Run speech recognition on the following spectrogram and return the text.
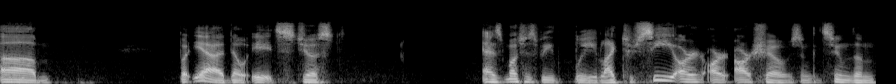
Um, but yeah, no, it's just as much as we, we like to see our, our, our shows and consume them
